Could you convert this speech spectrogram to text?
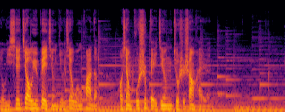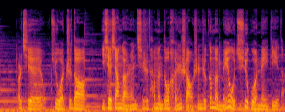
有一些教育背景，有一些文化的。好像不是北京就是上海人，而且据我知道，一些香港人其实他们都很少，甚至根本没有去过内地的。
